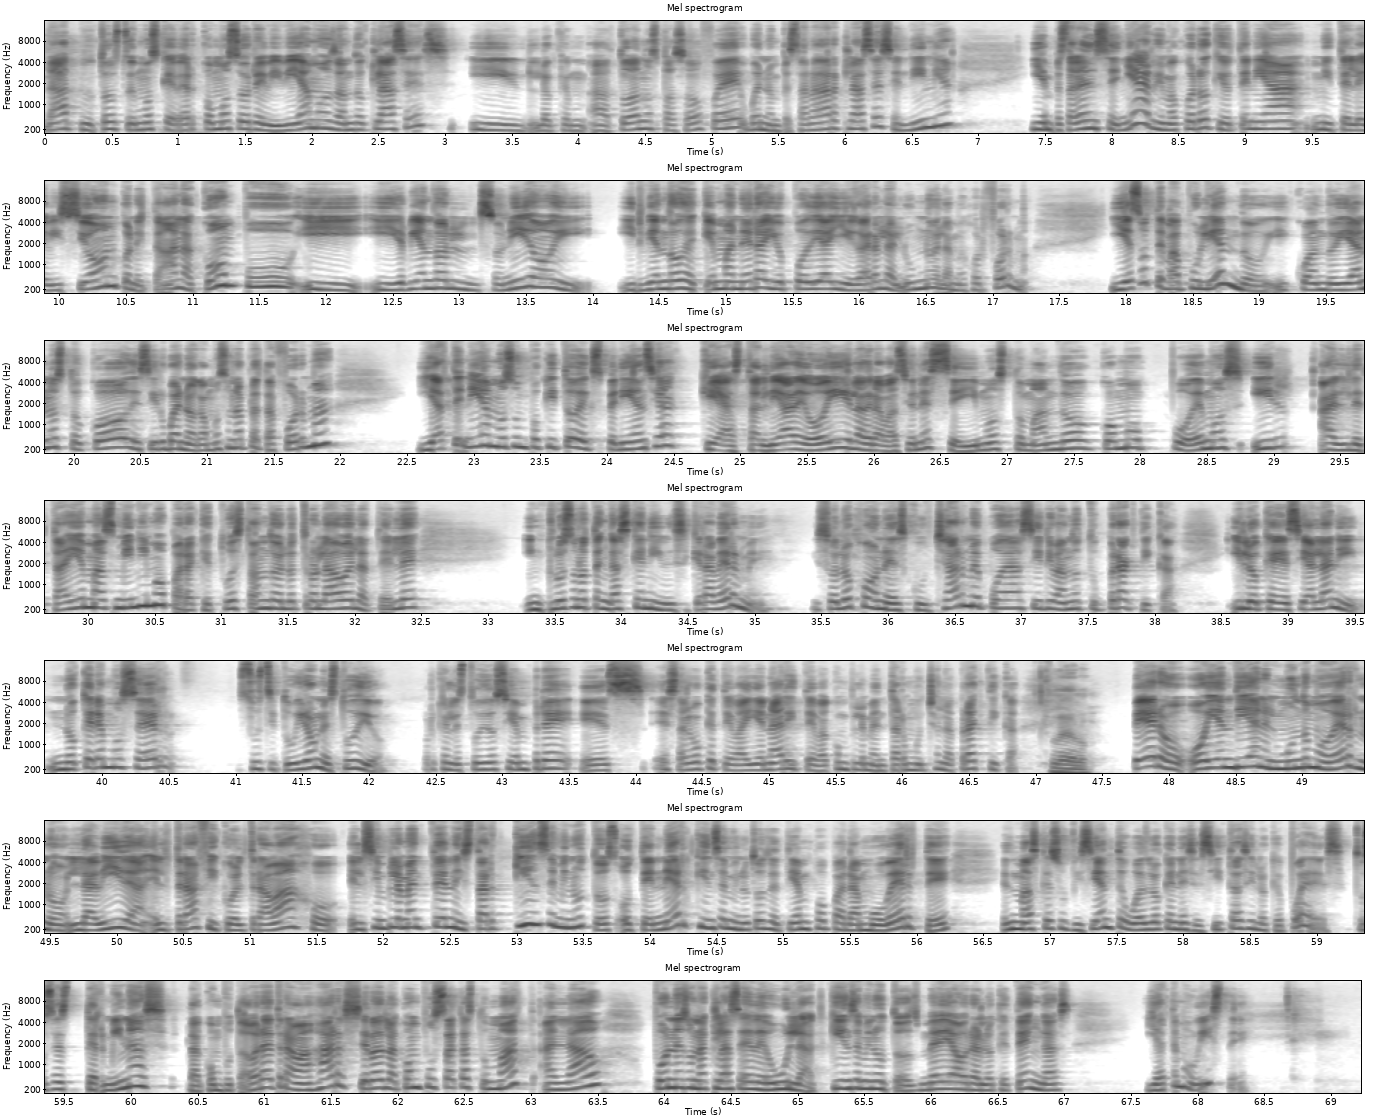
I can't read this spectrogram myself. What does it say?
Nosotros tuvimos que ver cómo sobrevivíamos dando clases y lo que a todas nos pasó fue, bueno, empezar a dar clases en línea y empezar a enseñar. Y me acuerdo que yo tenía mi televisión conectada a la compu y, ir viendo el sonido y ir viendo de qué manera yo podía llegar al alumno de la mejor forma. Y eso te va puliendo. Y cuando ya nos tocó decir, bueno, hagamos una plataforma, ya teníamos un poquito de experiencia que hasta el día de hoy en las grabaciones seguimos tomando cómo podemos ir al detalle más mínimo para que tú estando del otro lado de la tele incluso no tengas que ni siquiera verme. Y solo con escucharme puedas ir llevando tu práctica. Y lo que decía Lani, no queremos ser sustituir a un estudio, porque el estudio siempre es, es algo que te va a llenar y te va a complementar mucho en la práctica. Claro. Pero hoy en día en el mundo moderno, la vida, el tráfico, el trabajo, el simplemente necesitar 15 minutos o tener 15 minutos de tiempo para moverte, es más que suficiente o es lo que necesitas y lo que puedes. Entonces terminas la computadora de trabajar, cierras la compu, sacas tu mat al lado, pones una clase de ULA, 15 minutos, media hora, lo que tengas, y ya te moviste.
